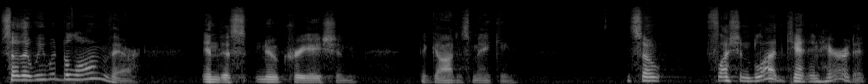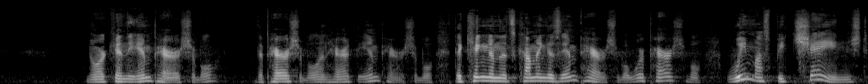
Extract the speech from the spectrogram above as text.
so that we would belong there in this new creation that God is making. And so, flesh and blood can't inherit it, nor can the imperishable, the perishable, inherit the imperishable. The kingdom that's coming is imperishable. We're perishable. We must be changed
